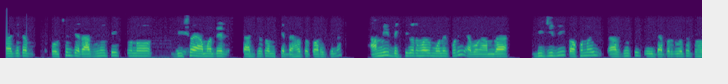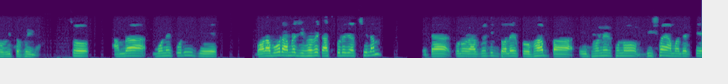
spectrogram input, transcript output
আপনারা যেটা বলছেন যে রাজনৈতিক কোনো বিষয় আমাদের কার্যক্রমকে ব্যাহত করে কিনা, আমি ব্যক্তিগতভাবে মনে করি এবং আমরা বিজিবি কখনোই রাজনৈতিক এই ব্যাপারগুলোতে প্রভাবিত হই না। তো আমরা মনে করি যে বরাবর আমরা যেভাবে কাজ করে যাচ্ছিলাম, এটা কোনো রাজনৈতিক দলের প্রভাব বা এই ধরনের কোনো বিষয় আমাদেরকে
